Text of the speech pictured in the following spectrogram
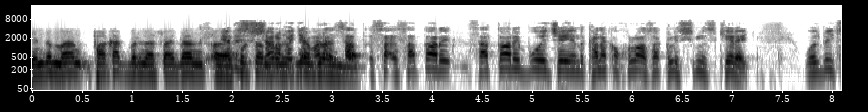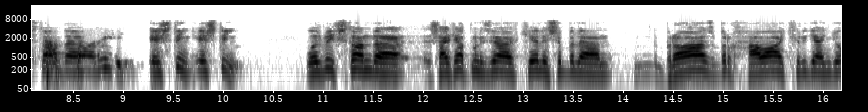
endi man faqat bir narsadan xursand sharof aka mana sattoriy sattoriy bo'yicha endi qanaqa xulosa qilishimiz kerak? O'zbekistonda eshiting eshiting. O'zbekistonda shavkat mirziyoyev kelishi bilan biroz bir havo kirganga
